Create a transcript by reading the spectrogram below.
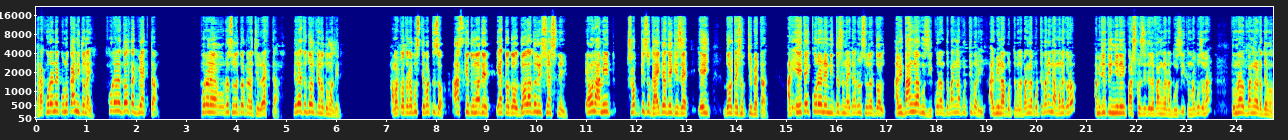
এরা কোরআনের কোনো কানই তো নাই। কোরআনের দল থাকবে একটা। কোরআনে রসুলের দল করা ছিল একটা। তাহলে এত দল কেন তোমাদের? আমার কথাটা বুঝতে পারতেছো? আজকে তোমাদের এত দল দলাদলি শেষ নেই। এখন আমি সবকিছু ঘাইটা দেখি যে এই দলটাই সবচেয়ে বেটার আর এইটাই কোরআনের নির্দেশনা, এটা রসুলের দল। আমি বাংলা বুঝি, কোরআন তো বাংলা পড়তে পারি, আরবি না পড়তে পারলে বাংলা পড়তে পারি না, মনে করো? আমি যেহেতু ইঞ্জিনিয়ারিং পাস করছি, তাহলে বাংলাটা বুঝি। তোমরা বুঝো না? তোমরা বাংলাটা দেখো।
